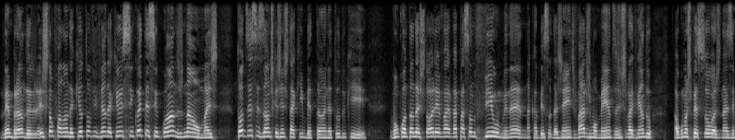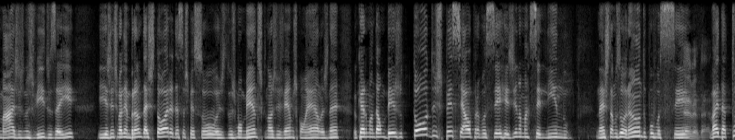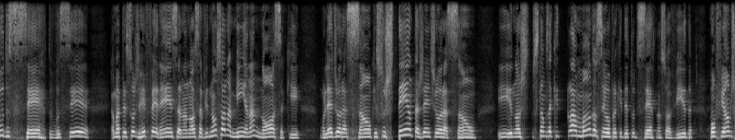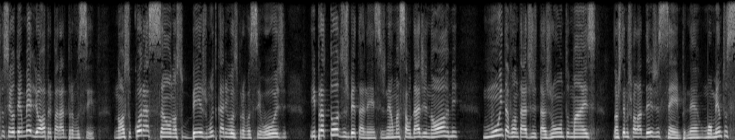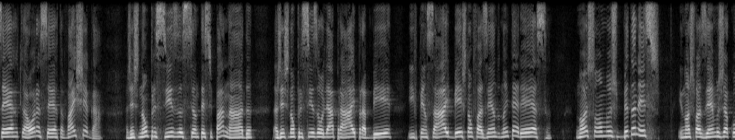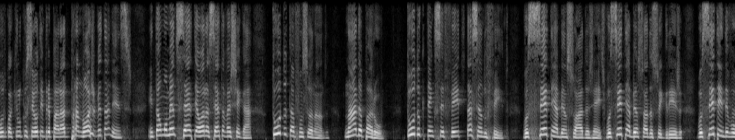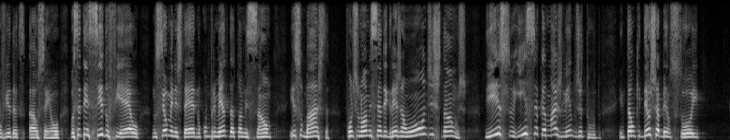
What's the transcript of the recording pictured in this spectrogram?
lembrando, eles estão falando aqui, eu estou vivendo aqui os 55 anos, não, mas todos esses anos que a gente está aqui em Betânia, tudo que vão contando a história e vai, vai passando filme né, na cabeça da gente, vários momentos, a gente vai vendo algumas pessoas nas imagens, nos vídeos aí, e a gente vai lembrando da história dessas pessoas, dos momentos que nós vivemos com elas, né? Eu quero mandar um beijo todo especial para você, Regina Marcelino, Né? Estamos orando por você. É verdade. Vai dar tudo certo. Você é uma pessoa de referência na nossa vida, não só na minha, na nossa aqui. Mulher de oração, que sustenta a gente em oração. E nós estamos aqui clamando ao Senhor para que dê tudo certo na sua vida. Confiamos que o Senhor tem o melhor preparado para você. Nosso coração, nosso beijo muito carinhoso para você hoje e para todos os betanenses, né? Uma saudade enorme, muita vontade de estar junto, mas nós temos falado desde sempre, né? O momento certo, a hora certa vai chegar. A gente não precisa se antecipar a nada, a gente não precisa olhar para A e para B e pensar A e B estão fazendo, não interessa. Nós somos betanenses e nós fazemos de acordo com aquilo que o Senhor tem preparado para nós betanenses. Então, o momento certo e a hora certa vai chegar. Tudo está funcionando. Nada parou. Tudo que tem que ser feito está sendo feito. Você tem abençoado a gente, você tem abençoado a sua igreja, você tem devolvido ao Senhor, você tem sido fiel no seu ministério, no cumprimento da tua missão. Isso basta. Continuamos sendo igreja onde estamos. E isso, isso é o que é mais lindo de tudo. Então, que Deus te abençoe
